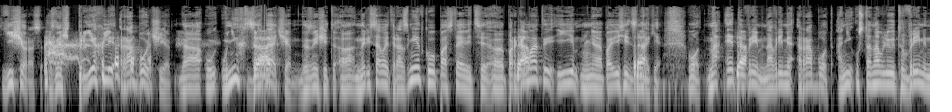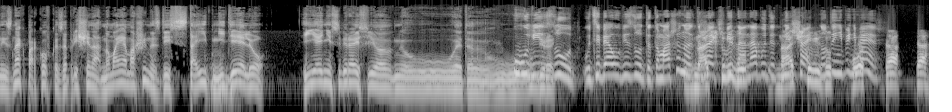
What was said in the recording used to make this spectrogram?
Еще раз. Значит, приехали рабочие. У, у них задача, значит, а, нарисовать разметку, поставить э, паркоматы и м, повесить знаки. Вот. На это время, на время работ, они устанавливают временный знак «Парковка запрещена». Но моя машина здесь стоит неделю. И я не собираюсь ее ну, это, у- убирать. Увезут. У тебя увезут эту машину, это же Значит, очевидно, увезут. она будет Значит, мешать. Ну увезут. ты не Вот, понимаешь? да, да,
